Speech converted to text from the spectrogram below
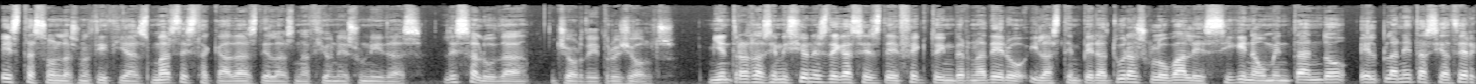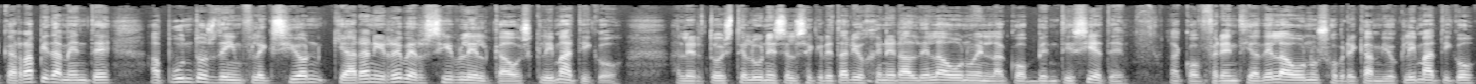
Estas son las noticias más destacadas de las Naciones Unidas. Les saluda Jordi Trujols. Mientras las emisiones de gases de efecto invernadero y las temperaturas globales siguen aumentando, el planeta se acerca rápidamente a puntos de inflexión que harán irreversible el caos climático, alertó este lunes el secretario general de la ONU en la COP27, la conferencia de la ONU sobre cambio climático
